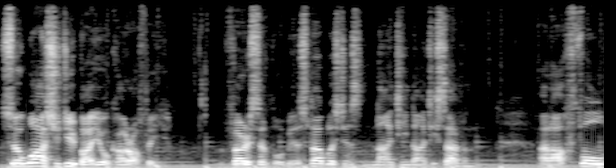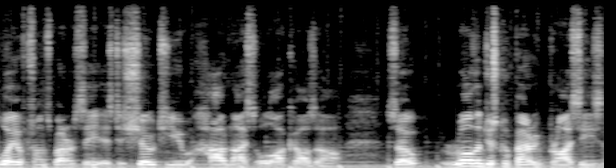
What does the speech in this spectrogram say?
So why should you buy your car off me? Very simple, we've been established since 1997 and our full way of transparency is to show to you how nice all our cars are. So rather than just comparing prices,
